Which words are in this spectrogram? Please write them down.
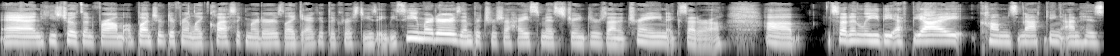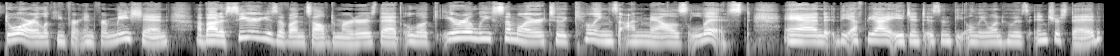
And he's chosen from a bunch of different like classic murders like Agatha Christie's ABC murders and Patricia Highsmith's Strangers on a Train, etc. Uh, Suddenly, the FBI comes knocking on his door looking for information about a series of unsolved murders that look eerily similar to the killings on Mal's list. And the FBI agent isn't the only one who is interested.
